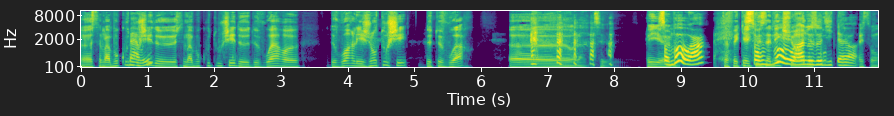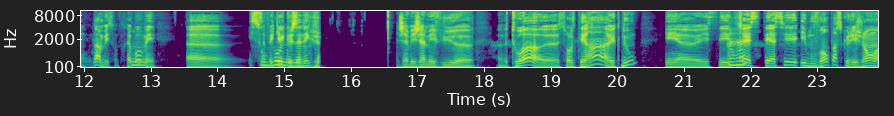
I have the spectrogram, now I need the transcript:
euh, ça m'a beaucoup Bah touché de ça m'a beaucoup touché de, de voir euh, de voir les gens touchés de te voir. Euh, voilà. C'est- et, Ils sont beaux, hein ça fait Ils quelques sont années que je suis beaux, hein, nos auditeurs. Ils sont non mais ils sont très beaux Mm. mais Ils ça sont fait beaux, quelques années que je j'avais jamais vu toi sur le terrain avec nous et, et c'est Uh-huh. très c'était assez émouvant parce que les gens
